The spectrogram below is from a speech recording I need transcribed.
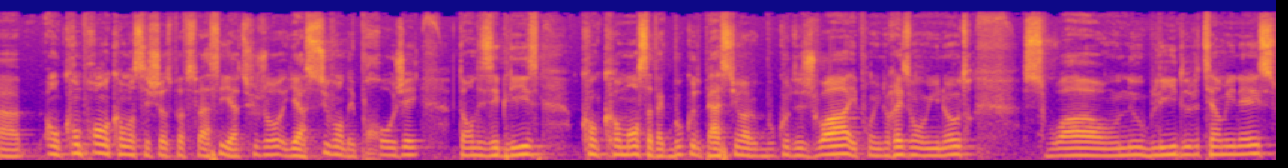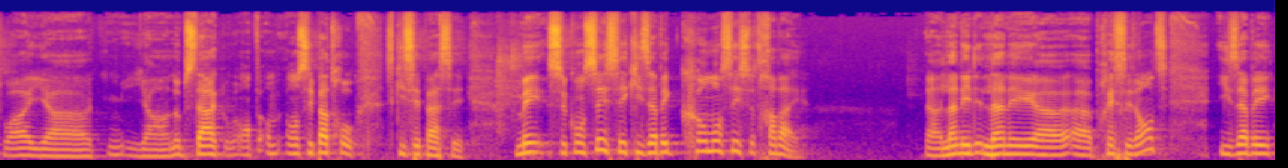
euh, on comprend comment ces choses peuvent se passer. Il y, a toujours, il y a souvent des projets dans des églises qu'on commence avec beaucoup de passion, avec beaucoup de joie, et pour une raison ou une autre, soit on oublie de le terminer, soit il y a, il y a un obstacle. On ne sait pas trop ce qui s'est passé. Mais ce qu'on sait, c'est qu'ils avaient commencé ce travail. Euh, l'année euh, précédente, ils avaient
